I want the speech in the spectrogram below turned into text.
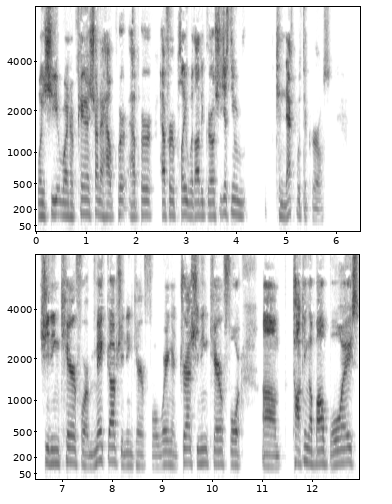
When she when her parents trying to help her have her have her play with other girls, she just didn't connect with the girls. She didn't care for makeup. She didn't care for wearing a dress. She didn't care for um, talking about boys.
